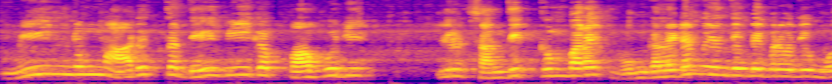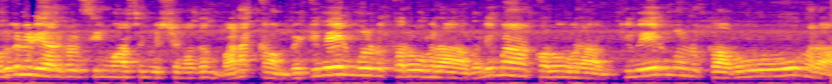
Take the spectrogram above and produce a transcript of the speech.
மீண்டும் அடுத்த தெய்வீக பகுதியில் சந்திக்கும் வரை உங்களிடம் இருந்து விடைபெறுவது முருகனடியார்கள் சீனிவாசன் விஸ்வநாதன். வணக்கம். வெற்றிவேல் முருகன் கரோகரா வடிமா கரோகரா வெற்றிவேல் முருகன் கரோகரா.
